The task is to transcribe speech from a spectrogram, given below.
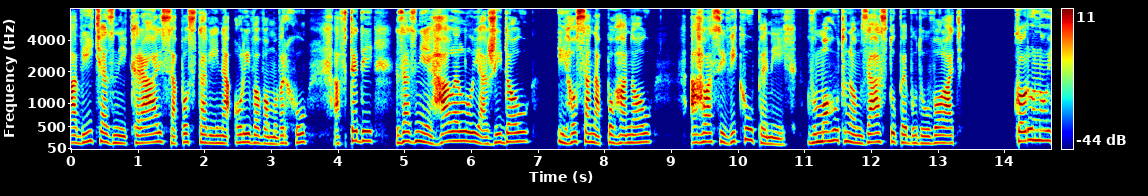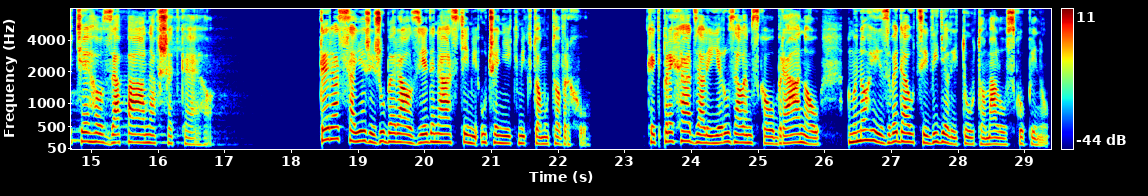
a víťazný kráľ sa postaví na olivovom vrchu a vtedy zaznie haleluja židov i hosana pohanov a hlasy vykúpených v mohutnom zástupe budú volať Korunujte ho za pána všetkého. Teraz sa Ježiš uberal s jedenáctimi učeníkmi k tomuto vrchu. Keď prechádzali Jeruzalemskou bránou, mnohí zvedavci videli túto malú skupinu.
